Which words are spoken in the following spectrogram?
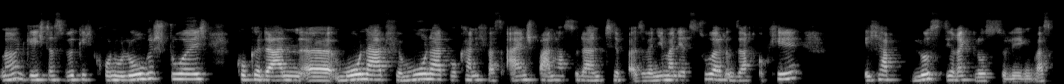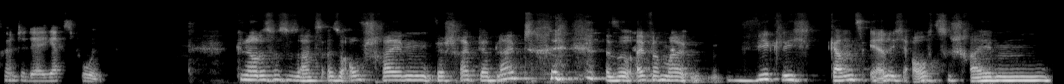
ne, gehe ich das wirklich chronologisch durch, gucke dann äh, Monat für Monat, wo kann ich was einsparen, hast du da einen Tipp? Also wenn jemand jetzt zuhört und sagt, okay, ich habe Lust, direkt loszulegen, was könnte der jetzt tun? Genau das, was du sagst. Also aufschreiben, wer schreibt, der bleibt. Also einfach mal wirklich ganz ehrlich aufzuschreiben,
